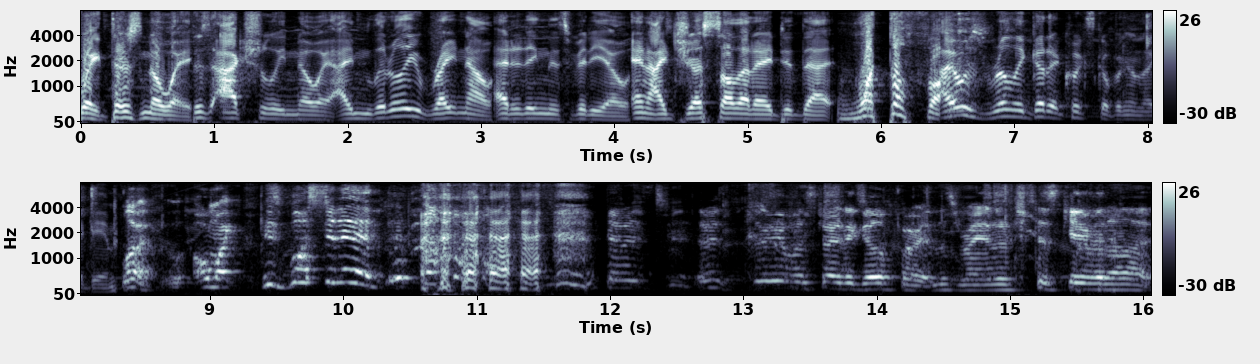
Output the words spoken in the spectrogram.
Wait, there's no way. There's actually no way. I'm literally right now editing this video, and I just saw that I did that. What the fuck? I was really good at quickscoping on that game. Look! Oh my! He's busted in! there was there was three of us trying to go for it, and this random just came in on.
